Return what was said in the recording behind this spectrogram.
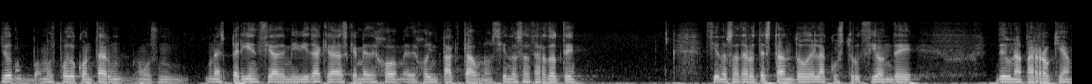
yo vamos, puedo contar una experiencia de mi vida que la verdad es que me dejó, me dejó impactado, ¿no? Siendo sacerdote, siendo sacerdote estando en la construcción de, de una parroquia,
